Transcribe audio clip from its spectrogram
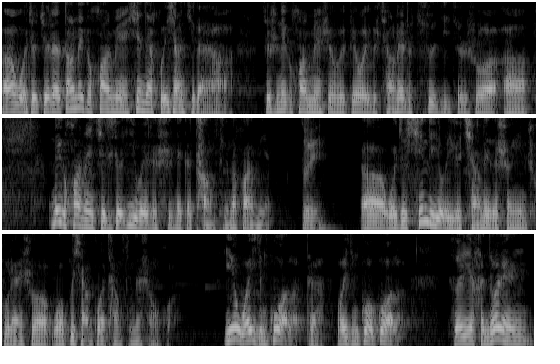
而我就觉得，当那个画面现在回想起来啊，就是那个画面是会给我一个强烈的刺激，就是说啊，那个画面其实就意味着是那个躺平的画面。对，呃，我就心里有一个强烈的声音出来说，我不想过躺平的生活，因为我已经过了，对吧？我已经过过了，所以很多人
